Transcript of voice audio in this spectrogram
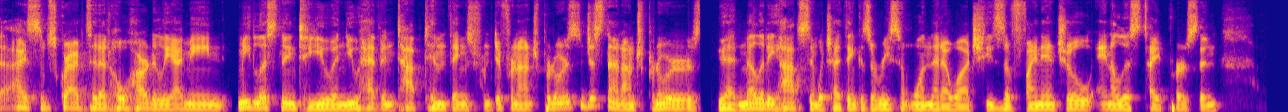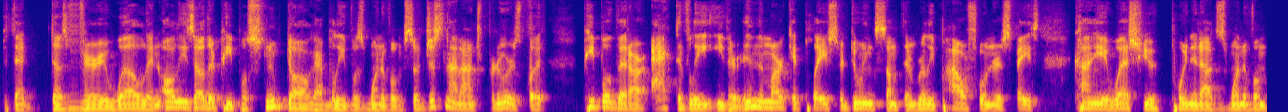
I subscribe to that wholeheartedly. I mean, me listening to you and you having top 10 things from different entrepreneurs and just not entrepreneurs. You had Mellody Hobson, which I think is a recent one that I watched. She's a financial analyst type person that does very well. And all these other people, Snoop Dogg, I believe, was one of them. So just not entrepreneurs, but people that are actively either in the marketplace or doing something really powerful in their space. Kanye West, you pointed out, is one of them.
